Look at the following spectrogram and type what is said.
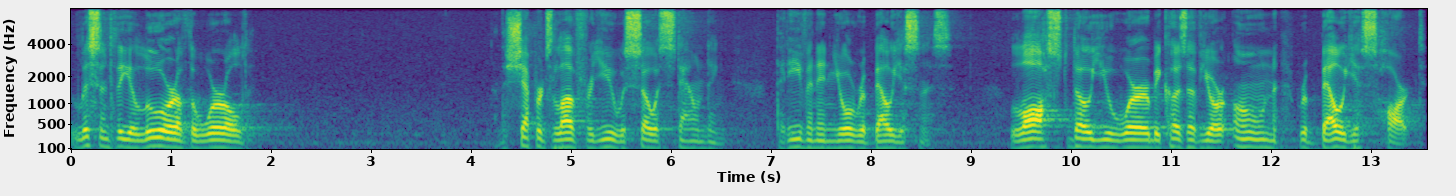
You listen to the allure of the world. The shepherd's love for you was so astounding that even in your rebelliousness, lost though you were because of your own rebellious heart,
